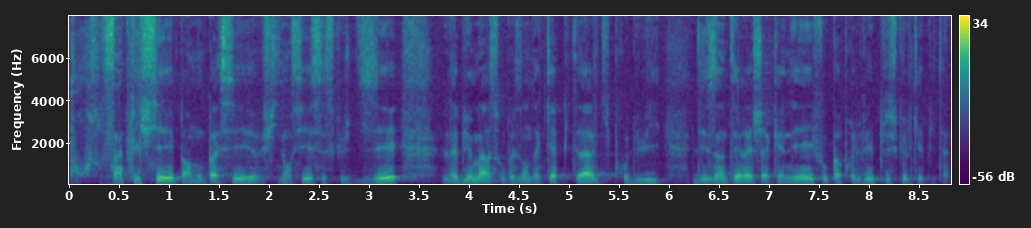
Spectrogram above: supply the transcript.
Pour simplifier, par mon passé financier, c'est ce que je disais, la biomasse représente un capital qui produit des intérêts chaque année. Il ne faut pas prélever plus que le capital.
